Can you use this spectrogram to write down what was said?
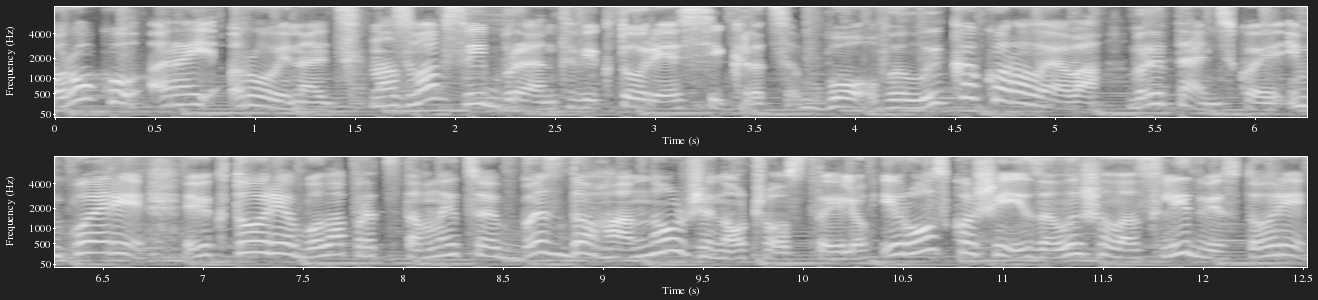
року Рей Ройнальдс назвав свій бренд Victoria's Secrets, бо велика королева британської імперії Вікторія була представницею бездоганного жіночого стилю і розкоші і залишила слід в історії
